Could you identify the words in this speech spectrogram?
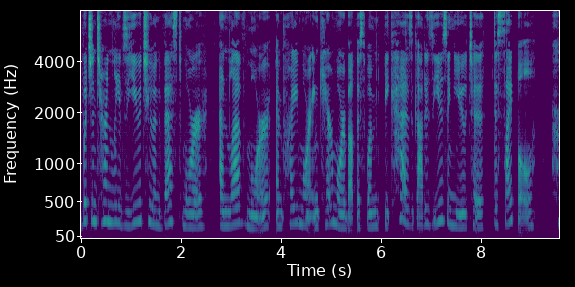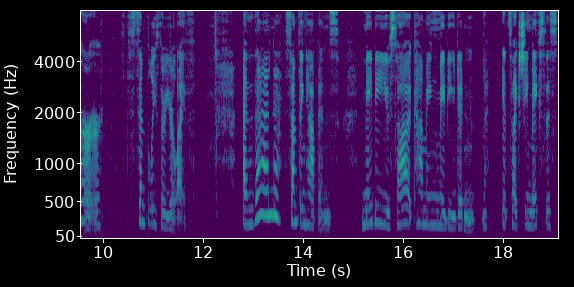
which in turn leads you to invest more and love more and pray more and care more about this woman because God is using you to disciple her simply through your life. And then something happens. Maybe you saw it coming, maybe you didn't. It's like she makes this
